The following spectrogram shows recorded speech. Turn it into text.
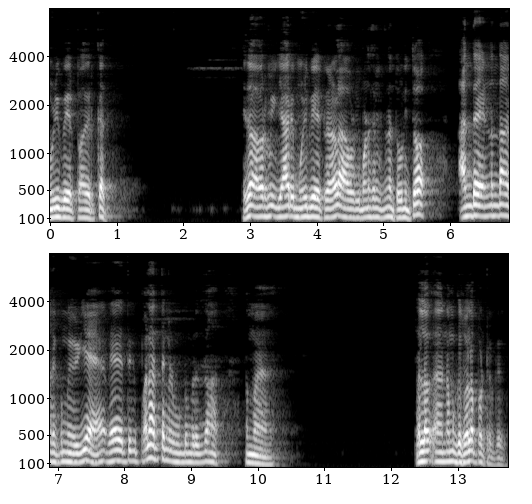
மொழிபெயர்ப்பாக இருக்காது. ஏதோ அவர்கள் யார் மொழிபெயர்க்கிறார்களோ அவர்கள் மனசில் என்ன தோணித்தோ அந்த எண்ணம் தான் இருக்குமே ஒழிய வேதத்துக்கு பல அர்த்தங்கள் உண்டுங்கிறது தான் நம்ம சொல்ல நமக்கு சொல்லப்பட்டிருக்குது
